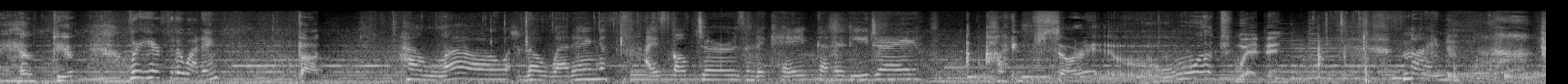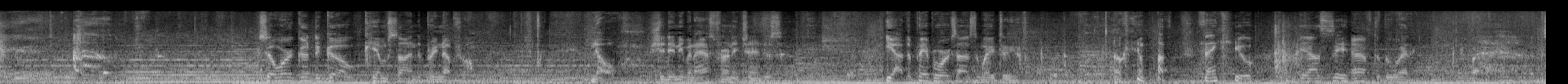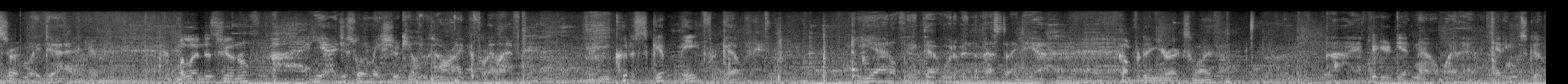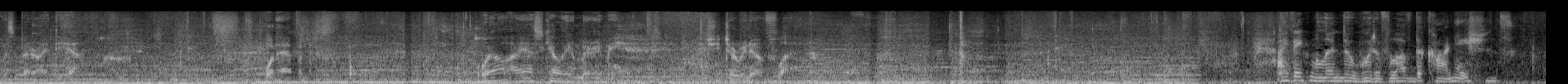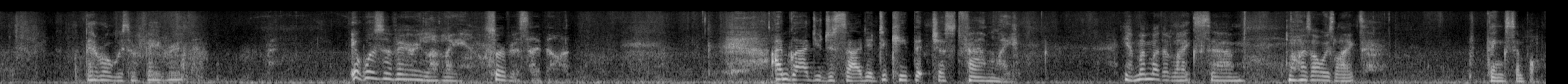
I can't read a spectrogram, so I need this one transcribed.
help you? We're here for the wedding. Pardon? Hello, the wedding. Ice sculptures and a cake and a DJ. I'm sorry. What wedding? Mine. So we're good to go. Kim signed the prenuptial. No, she didn't even ask for any changes. Yeah, the paperwork's on its way to you. Okay, well, thank you. Yeah, I'll see you after the wedding. Certainly did. Melinda's funeral? Yeah, I just want to make sure Kelly was all right before I left. You could have skipped me for Kelly. Yeah, I don't think that would have been the best idea. Comforting your ex-wife? I figured getting out while the getting was good was a better idea. What happened? Well, I asked Kelly to marry me. She turned me down flat. I think Melinda would have loved the carnations. They're always her favorite. It was a very lovely service, I thought. I'm glad you decided to keep it just family. Yeah, my mother likes, um, well, has always liked things simple.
